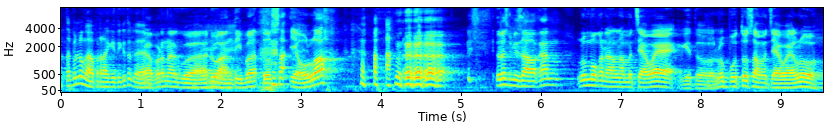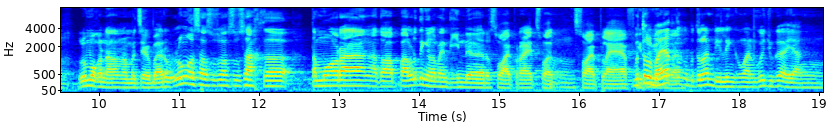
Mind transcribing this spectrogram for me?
tapi lu nggak pernah gitu-gitu kan? nggak pernah gua. Aduh anti banget. Dosa ya Allah Terus misalkan lu mau kenal sama cewek gitu, lu putus sama cewek lu, lu mau kenal sama cewek baru, lu nggak usah susah-susah ke temu orang atau apa, lu tinggal main Tinder, swipe right, swipe, swipe left. Betul gitu, banyak gitu tuh kebetulan di lingkungan gue juga yang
